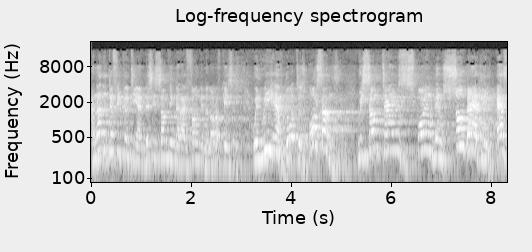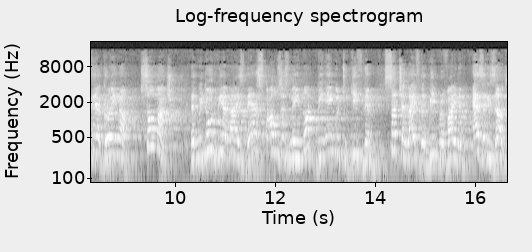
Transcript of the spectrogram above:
Another difficulty, and this is something that I found in a lot of cases, when we have daughters or sons, we sometimes spoil them so badly as they are growing up, so much that we don't realize their spouses may not be able to give them such a life that we provided. As a result,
